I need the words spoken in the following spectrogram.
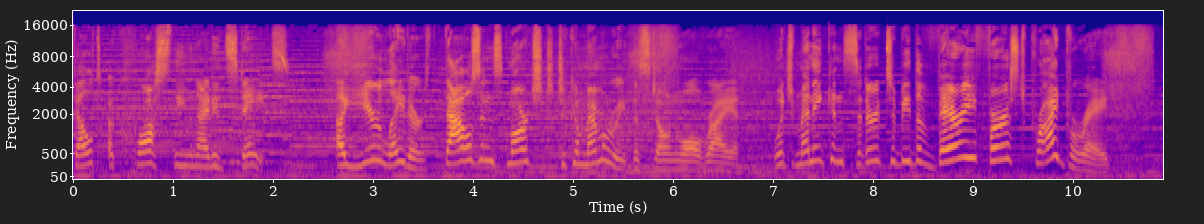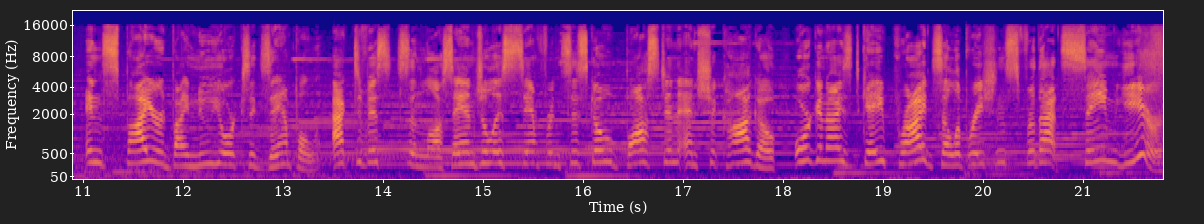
felt across the United States. A year later, thousands marched to commemorate the Stonewall riot, which many consider to be the very first Pride Parade. Inspired by New York's example, activists in Los Angeles, San Francisco, Boston, and Chicago organized gay pride celebrations for that same year.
